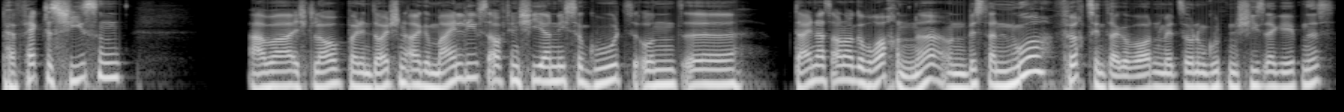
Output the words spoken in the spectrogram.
perfektes Schießen. Aber ich glaube, bei den Deutschen allgemein lief es auf den Skiern nicht so gut und äh, deiner ist auch noch gebrochen, ne? Und bist dann nur 14. geworden mit so einem guten Schießergebnis.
